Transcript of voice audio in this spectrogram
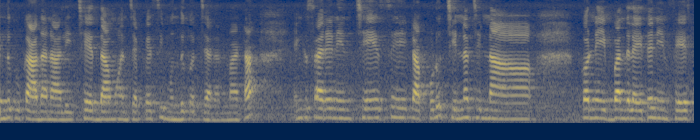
ఎందుకు కాదనాలి చేద్దాము అని చెప్పేసి ముందుకు వచ్చానమాట ఇంక సరే నేను చేసేటప్పుడు చిన్న చిన్న కొన్ని ఇబ్బందులు అయితే నేను ఫేస్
